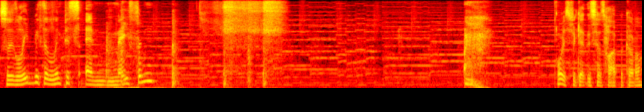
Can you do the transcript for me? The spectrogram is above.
So lead with Olympus and Nathan. Always forget this has Hyper Cutter.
